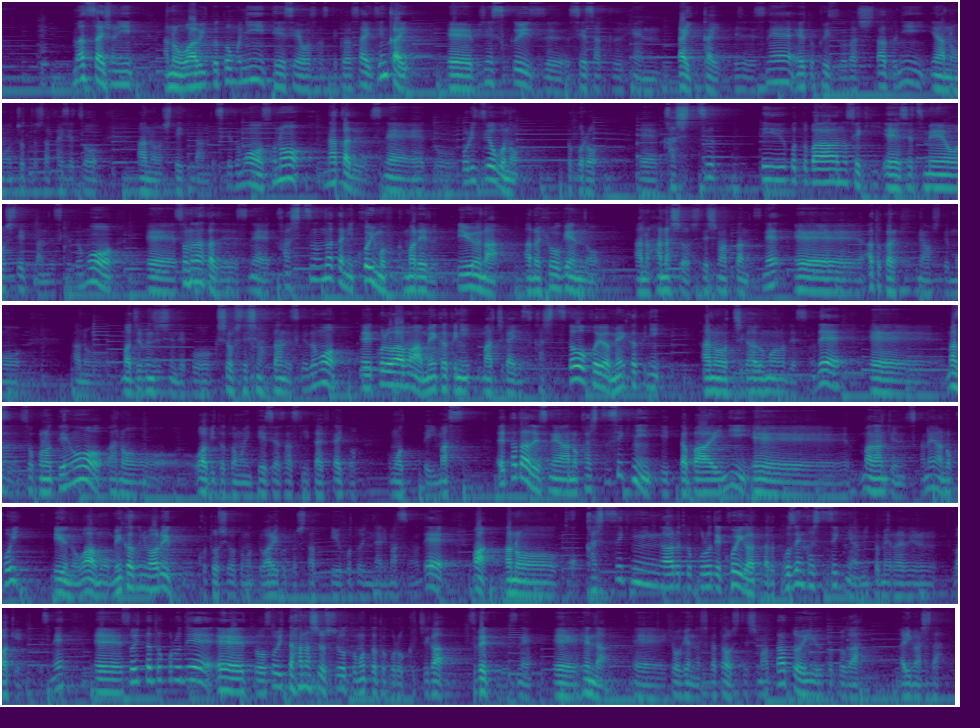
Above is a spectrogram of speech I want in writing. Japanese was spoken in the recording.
まず最初に、あの、お詫びとともに訂正をさせてください。前回、えー、ビジネスクイズ制作編第1回でですね、えっ、ー、と、クイズを出した後に、あの、ちょっとした解説を、あの、していったんですけども、その中でですね、えっ、ー、と、法律用語のところ、えー、過失っていう言葉のせき、えー、説明をしていったんですけども、えー、その中でですね、過失の中に恋も含まれるっていうようなあの表現のあの話をしてしまったんですね。えー、後から聞き直しても、あの、まあ、自分自身でこう、苦笑してしまったんですけども、えー、これはまあ明確に間違いです。過失と恋は明確にあの違うものですので、えー、まずそこの点を、あの、お詫びとともに訂正させていただきたいと思っています。えただですね、あの、過失責任って言った場合に、えー、まあ、なんていうんですかね、あの、故意っていうのはもう明確に悪いことをしようと思って悪いことをしたっていうことになりますので、まあ、あの、過失責任があるところで故意があったら当然過失責任は認められるわけですね。えー、そういったところで、えっ、ー、と、そういった話をしようと思ったところ、口が滑ってですね、えー、変な、え、表現の仕方をしてしまったということがありました。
